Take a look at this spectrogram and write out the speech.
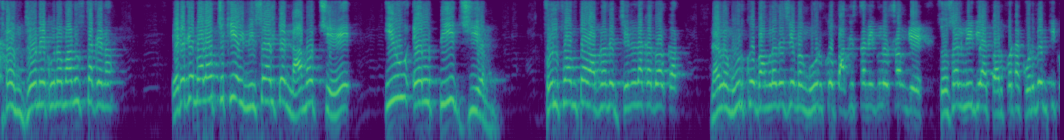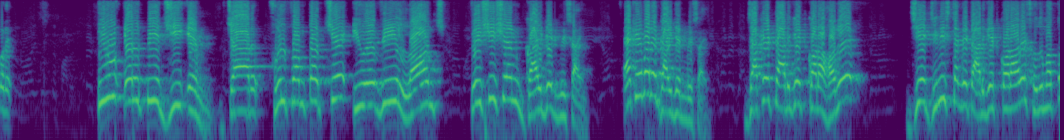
কারণ ড্রোনে কোনো মানুষ থাকে না। এটাকে বলা হচ্ছে কি, এই মিসাইলটার নাম হচ্ছে ইউএলপিজিএম ফুল ফর্মটাও আপনাদের জেনে রাখা দরকার। নাহলে মূর্খ বাংলাদেশ এবং মূর্খ পাকিস্তানি গুলোর সঙ্গে সোশ্যাল মিডিয়া তর্কটা করবেন কি করে? ইউএলপিজিএম যার ফুল ফর্মটা হচ্ছে UAV launch precision guided missile একেবারে গাইডেড মিসাইল যাকে টার্গেট করা হবে, যে জিনিসটাকে টার্গেট করা হবে, শুধুমাত্র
